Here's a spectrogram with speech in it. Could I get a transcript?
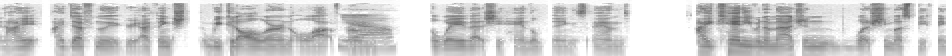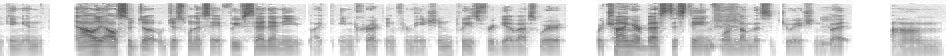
and I I definitely agree. I think sh- we could all learn a lot from Yeah. the way that she handled things, and I can't even imagine what she must be thinking. And and I also do, just want to say, if we've said any like incorrect information, please forgive us. We're we're trying our best to stay informed on this situation, but um,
